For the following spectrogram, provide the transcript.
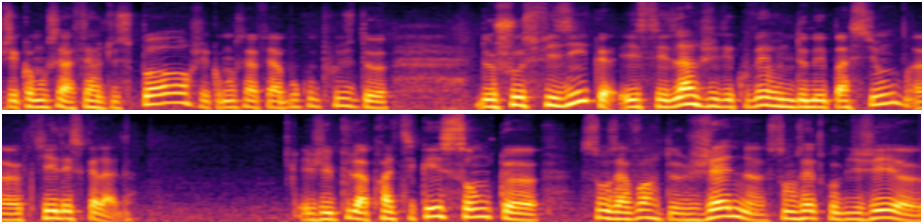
J'ai commencé à faire du sport, j'ai commencé à faire beaucoup plus de, choses physiques, et c'est là que j'ai découvert une de mes passions, euh, qui est l'escalade. Et j'ai pu la pratiquer sans que sans avoir de gêne, sans être obligé euh,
